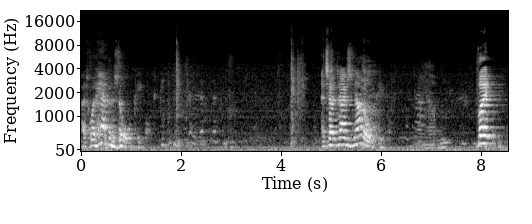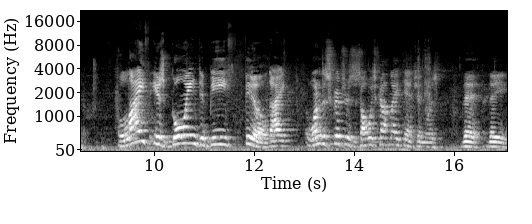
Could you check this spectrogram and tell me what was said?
that's what happens to old people. And sometimes not old people. But life is going to be filled. I one of the scriptures that's always caught my attention was the the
